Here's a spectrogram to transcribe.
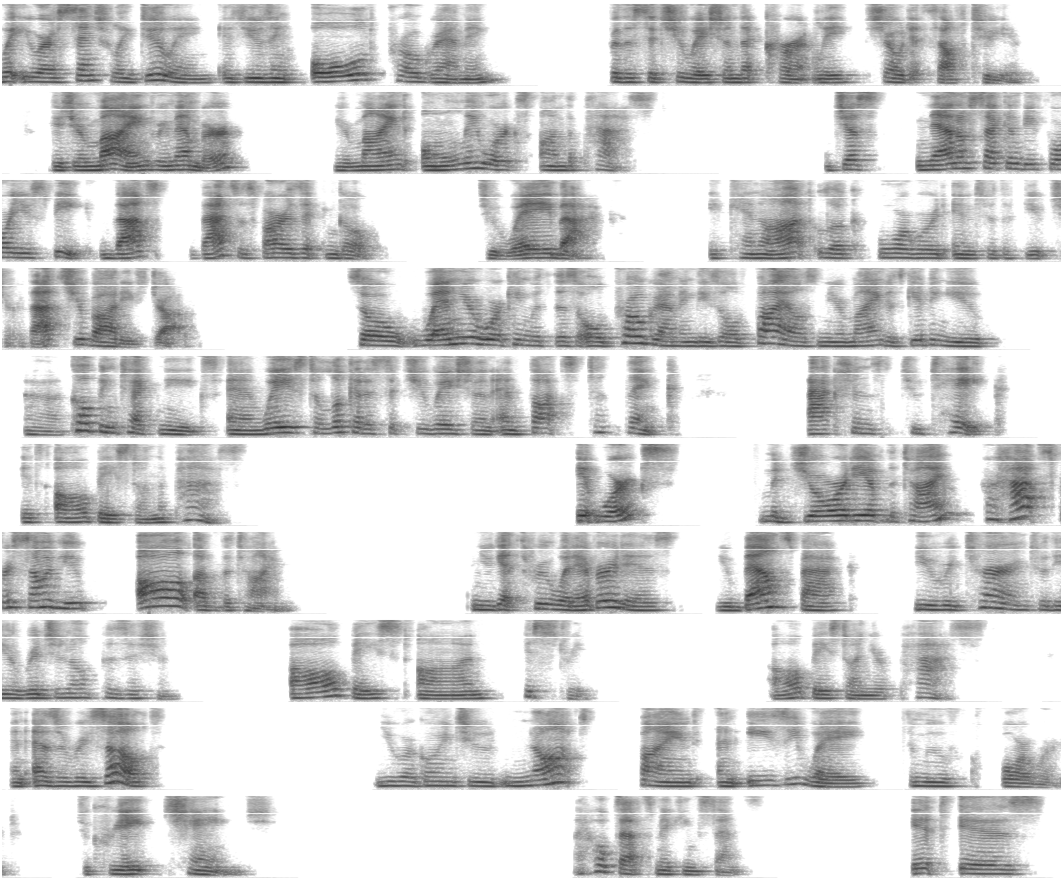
What you are essentially doing is using old programming for the situation that currently showed itself to you. Because your mind, remember, your mind only works on the past. Just nanosecond before you speak. That's that's as far as it can go. To way back. It cannot look forward into the future. That's your body's job. So when you're working with this old programming, these old files, and your mind is giving you uh, coping techniques and ways to look at a situation and thoughts to think, actions to take, it's all based on the past. It works majority of the time, perhaps for some of you, all of the time. And you get through whatever it is, you bounce back, you return to the original position, all based on history, all based on your past. And as a result, you are going to not find an easy way to move forward, to create change. I hope that's making sense. It is,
